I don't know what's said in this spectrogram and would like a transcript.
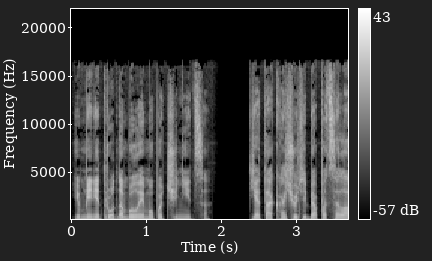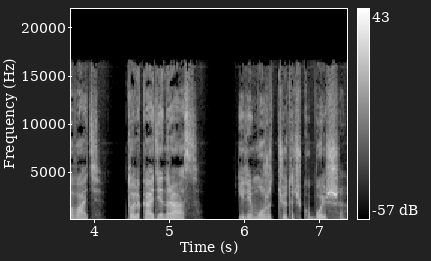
и мне не трудно было ему подчиниться. Я так хочу тебя поцеловать, только один раз. Или, может, чуточку больше?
